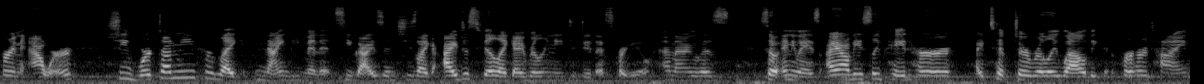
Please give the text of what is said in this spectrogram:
for an hour. She worked on me for like 90 minutes, you guys. And she's like, I just feel like I really need to do this for you. And I was, so, anyways, I obviously paid her. I tipped her really well because, for her time.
